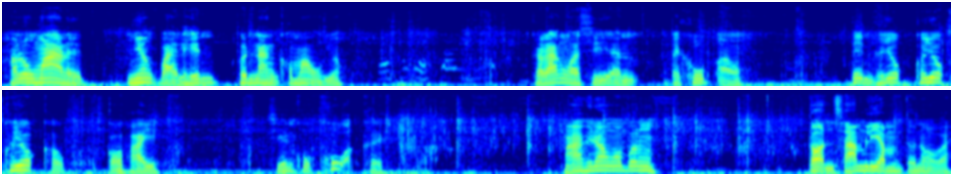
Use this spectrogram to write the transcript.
เขาลงมาเลยเงี้ยงไปเลยเห็นเพิ่นนั่งเขาเมาอยู่กำลังว่าสีอันไปคุบเอา เต้นขยกขยกขยกเขาก่อไผ่เสียงคุกคุกเคยมาพี่น้องมาเบิ่งต้นสามเหลี่ยมตัวโน้วะ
